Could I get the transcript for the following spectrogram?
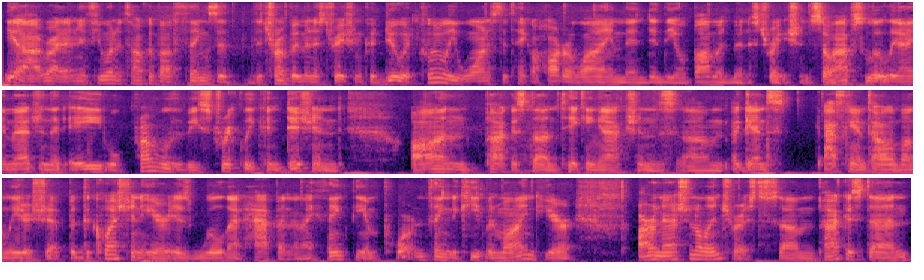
Yeah, right. And if you want to talk about things that the Trump administration could do, it clearly wants to take a harder line than did the Obama administration. So, absolutely, I imagine that aid will probably be strictly conditioned on Pakistan taking actions um, against Afghan Taliban leadership. But the question here is, will that happen? And I think the important thing to keep in mind here are national interests. Um, Pakistan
